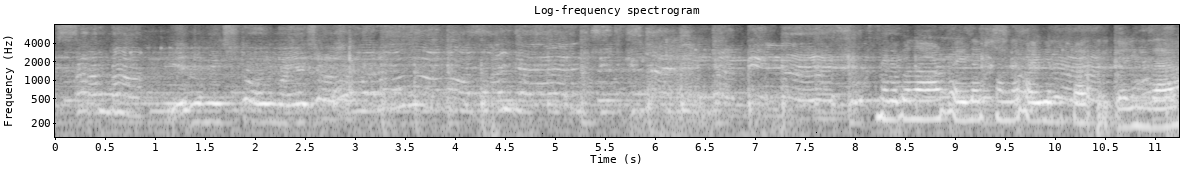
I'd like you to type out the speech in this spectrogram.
sanma Yerim hiç dolmayacak Onlar olmaz halden Çünkü derdimden bilmez Merhabalar, hayırlı akşamlar, hayırlı mutfak yayında.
